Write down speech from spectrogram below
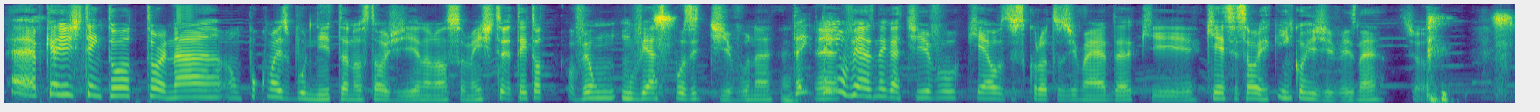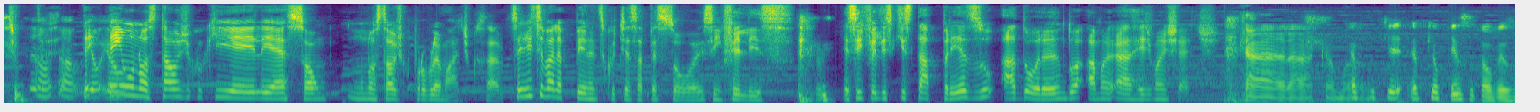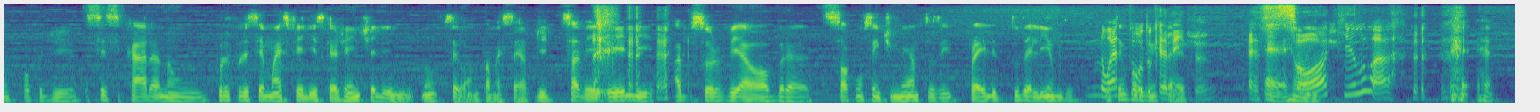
É, porque a gente tentou tornar um pouco mais bonita a nostalgia na nossa mente. Tentou ver um, um viés positivo, né? É. Tem, É. tem um viés negativo, que é os escrotos de merda, que, que esses são incorrigíveis, né? Deixa eu- Não, não, Tem, eu- eu- tem um nostálgico que ele é só um, um nostálgico problemático, sabe? Não sei se vale a pena discutir essa pessoa, esse infeliz. esse infeliz que está preso adorando a, a rede manchete. Caraca, É mano. porque, é porque eu penso talvez um pouco de se esse cara não. Por, por ele ser mais feliz que a gente, ele não, sei lá, não tá mais certo. De, sabe, ele absorver a obra só com sentimentos e pra ele tudo é lindo. Não Eu é tudo que é lindo. É, É, só realmente. aquilo lá. Eu,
